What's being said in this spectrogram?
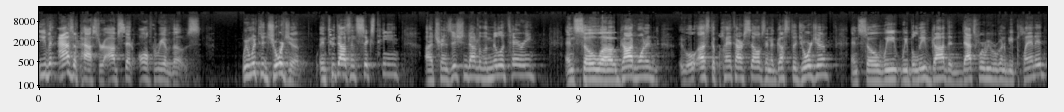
Even as a pastor, I've said all three of those. We went to Georgia in 2016, I transitioned out of the military, and so uh, God wanted us to plant ourselves in Augusta, Georgia. And so we, we believed God that that's where we were going to be planted.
